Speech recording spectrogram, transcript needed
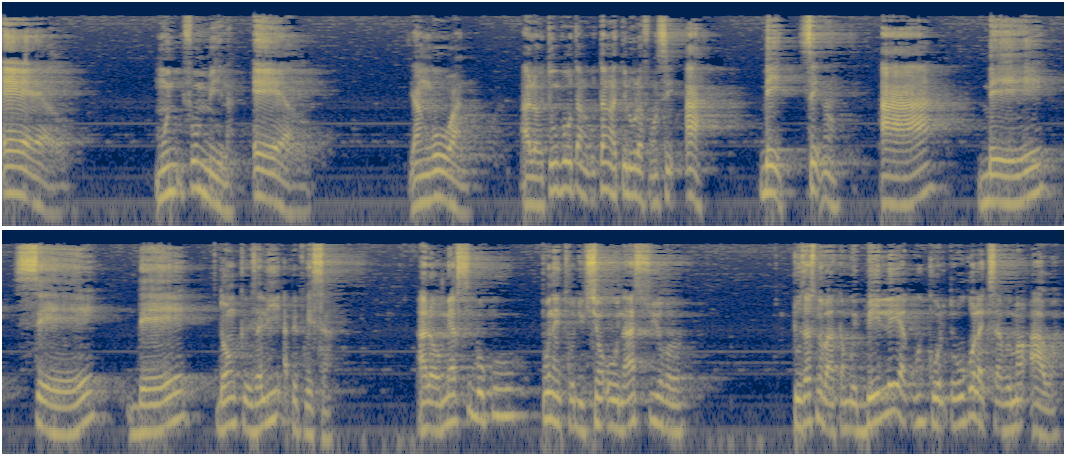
L moni il faut mela L yango wana alors ntongo mpo otanga kotanga te lokola français A B C non. A B C D donc ezali à peu près ça. Alors merci beaucoup pour l'introduction ona sur euh, toza sino bakambo vraiment awa.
